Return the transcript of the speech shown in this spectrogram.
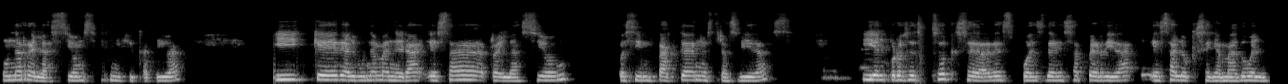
una relación significativa y que de alguna manera esa relación pues impacte a nuestras vidas y el proceso que se da después de esa pérdida es a lo que se llama duelo.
